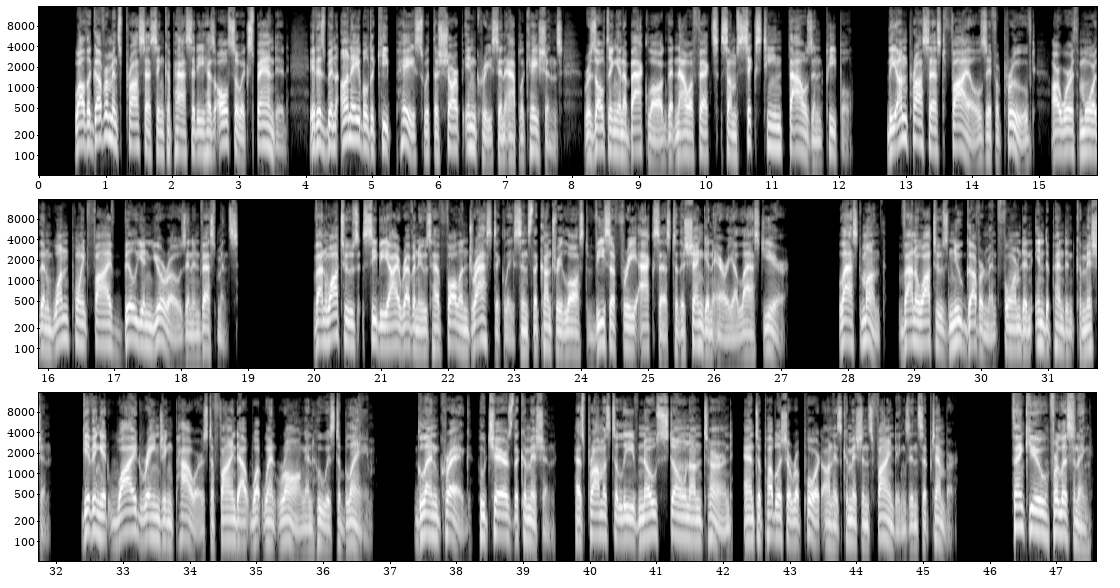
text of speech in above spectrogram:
While the government's processing capacity has also expanded, it has been unable to keep pace with the sharp increase in applications, resulting in a backlog that now affects some 16,000 people. The unprocessed files, if approved, are worth more than 1.5 billion euros in investments. Vanuatu's CBI revenues have fallen drastically since the country lost visa-free access to the Schengen area last year. Last month, Vanuatu's new government formed an independent commission, giving it wide-ranging powers to find out what went wrong and who is to blame. Glenn Craig, who chairs the commission, has promised to leave no stone unturned and to publish a report on his commission's findings in September. Thank you for listening.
